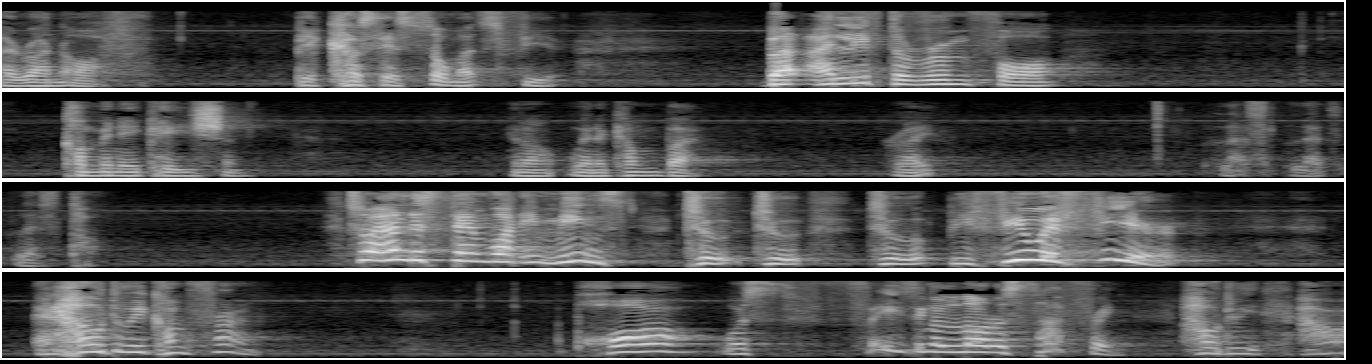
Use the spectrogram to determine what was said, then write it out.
I run off because there's so much fear. But I leave the room for communication. You know, when I come back, right? Let's let's let's talk. So I understand what it means to to to be filled with fear, and how do we confront? Paul was facing a lot of suffering. How do he, how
